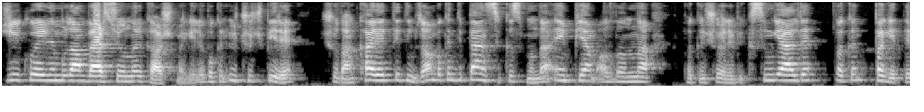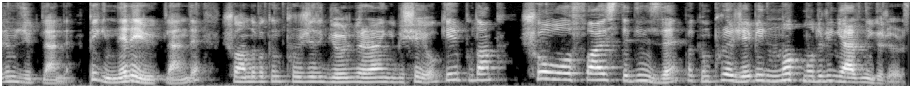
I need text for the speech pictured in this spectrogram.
jQuery'nin buradan versiyonları karşıma geliyor. Bakın 3.3.1'i şuradan kaydet dediğim zaman bakın dependency kısmında npm alanına bakın şöyle bir kısım geldi. Bakın paketlerimiz yüklendi. Peki nereye yüklendi? Şu anda bakın projede görünür herhangi bir şey yok. Gelip buradan show all files dediğinizde bakın projeye bir not modülün geldiğini görüyoruz.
